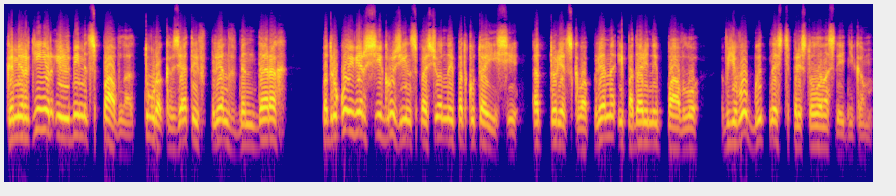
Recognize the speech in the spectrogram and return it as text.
Камердинер и любимец Павла, турок, взятый в плен в Бендерах, по другой версии грузин, спасенный под Кутаиси от турецкого плена и подаренный Павлу в его бытность престолонаследником.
